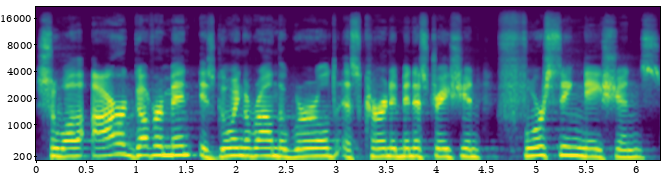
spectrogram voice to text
So while our government is going around the world as current administration, forcing nations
